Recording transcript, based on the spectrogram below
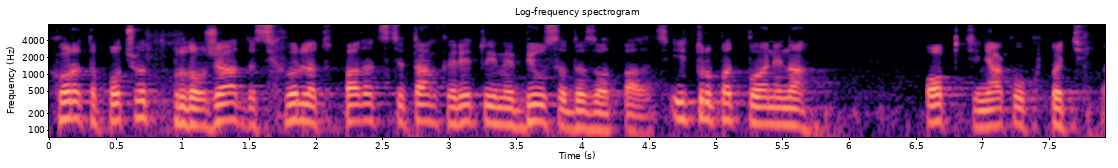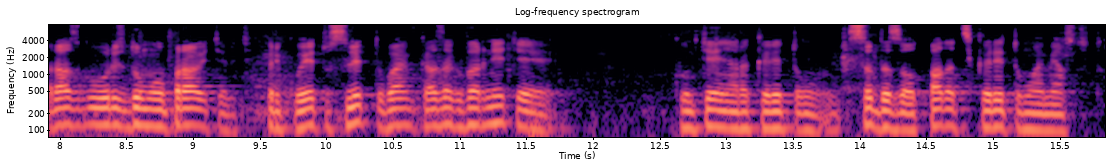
хората почват, продължават да си хвърлят отпадъците там, където им е бил съда за отпадъци. И трупат планина. Опити няколко пъти, разговори с домоуправителите, при което след това им казах, върнете контейнера, където му, съда за отпадъци, където му е мястото.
